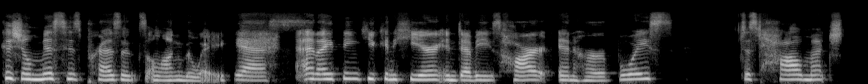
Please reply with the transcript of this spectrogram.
because you'll miss his presence along the way. yes And I think you can hear in Debbie's heart and her voice just how much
